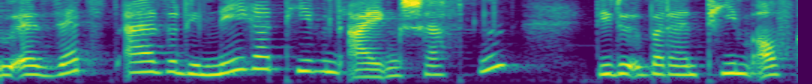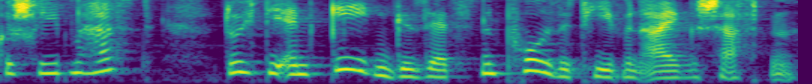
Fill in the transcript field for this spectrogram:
Du ersetzt also die negativen Eigenschaften, die du über dein Team aufgeschrieben hast, durch die entgegengesetzten positiven Eigenschaften.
